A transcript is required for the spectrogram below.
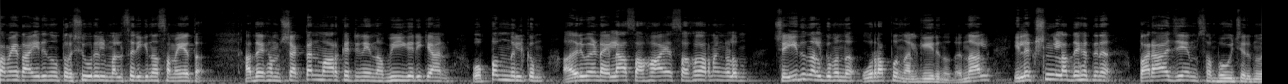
സമയത്തായിരുന്നു തൃശ്ശൂരിൽ മത്സരിക്കുന്ന സമയത്ത് അദ്ദേഹം ശക്തൻ മാർക്കറ്റിനെ നവീകരിക്കാൻ ഒപ്പം നിൽക്കും. അതിനുവേണ്ട എല്ലാ സഹായ സഹകരണങ്ങളും ചെയ്തു നൽകുമെന്ന് ഉറപ്പ് നൽകിയിരുന്നത്. എന്നാൽ ഇലക്ഷനിൽ അദ്ദേഹത്തിന് പരാജയം സംഭവിച്ചിരുന്നു.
